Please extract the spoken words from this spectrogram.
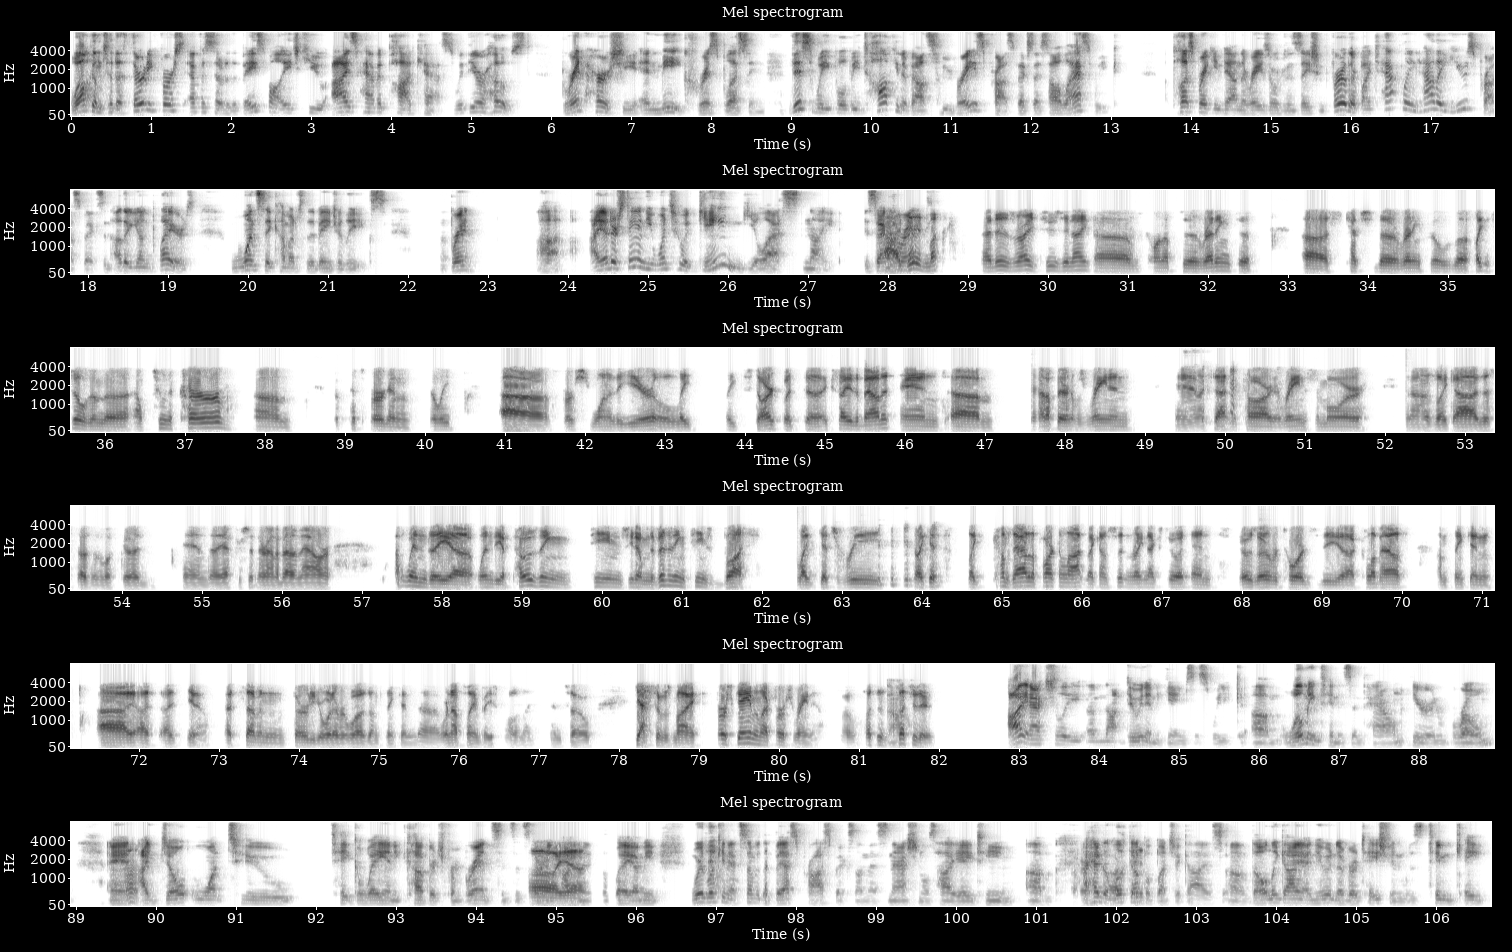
Welcome to the 31st episode of the Baseball HQ Eyes Have It podcast with your host, Brent Hershey, and me, Chris Blessing. This week, we'll be talking about some Rays prospects I saw last week, plus breaking down the Rays organization further by tackling how they use prospects and other young players once they come up to the major leagues. Brent, uh, I understand you went to a game last night. Is that correct? I did. That is right. Tuesday night, uh, I was going up to Reading to uh, catch the Reading Phil, the Fighting Phils in the Altoona Curve um, with Pittsburgh and Philly. Uh, first one of the year, a little late late start, but uh, excited about it. And um, got up there and it was raining, and I sat in the car and it rained some more, and I was like, ah, this doesn't look good. And uh, after sitting around about an hour when the uh, when the opposing teams, you know, when the visiting team's bus like gets re like it's like comes out of the parking lot, like I'm sitting right next to it, and goes over towards the uh, clubhouse. I'm thinking, I, I, I, you know, at 7:30 or whatever it was, I'm thinking uh, we're not playing baseball tonight. And so, yes, it was my first game and my first rain out. So such as oh. such it is. I actually am not doing any games this week. Um, Wilmington is in town here in Rome, and I don't want to take away any coverage from Brent since it's 35 oh, yeah. minutes away. I mean, we're looking at some of the best prospects on this Nationals high A team. Um, I had to look up a bunch of guys. Um, the only guy I knew in the rotation was Tim Cate.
